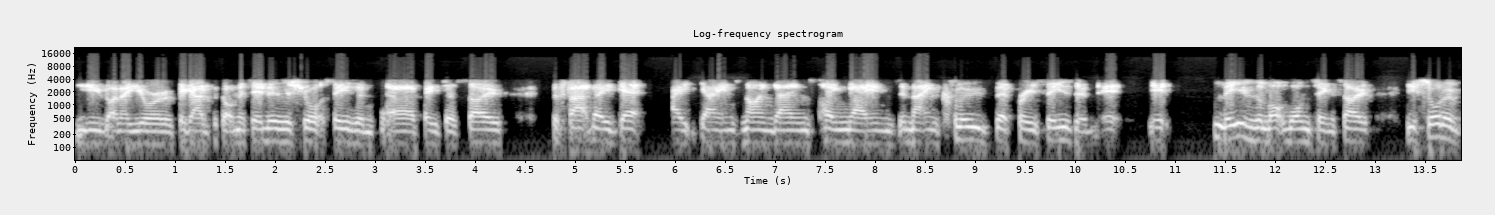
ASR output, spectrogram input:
you, I know you're a big advocate on this. It is a short season, uh, Peter. So the fact they get eight games, nine games, ten games, and that includes their pre-season, it it leaves a lot wanting. So you sort of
